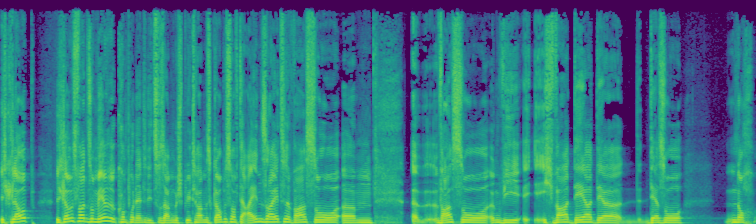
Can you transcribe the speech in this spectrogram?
ich glaube, ich glaube, es waren so mehrere Komponente, die zusammengespielt haben. Ich glaube, es auf der einen Seite war es so, ähm, äh, war es so irgendwie, ich war der, der, der so noch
